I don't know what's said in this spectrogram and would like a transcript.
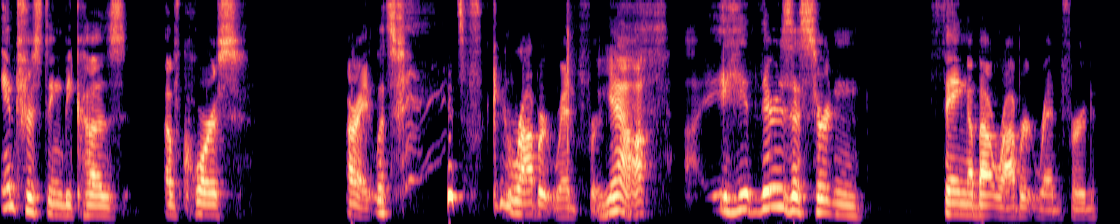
interesting because, of course, all right, let's, it's freaking Robert Redford. Yeah. He, there's a certain thing about Robert Redford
